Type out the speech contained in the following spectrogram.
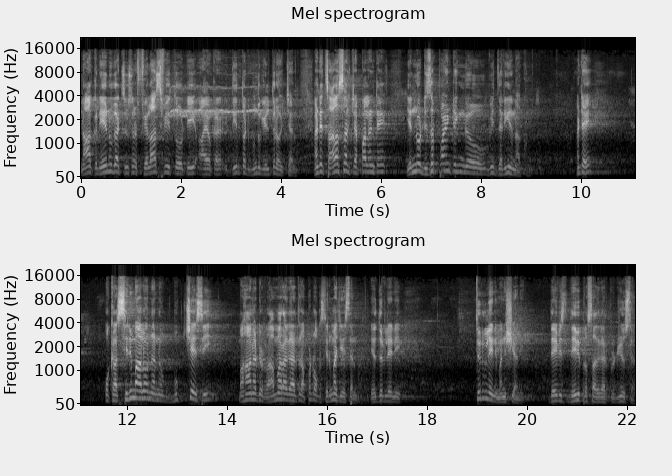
నాకు నేనుగా చూసిన ఫిలాసఫీ తోటి ఆ యొక్క దీంతో ముందుకు వెళ్తూనే వచ్చాను. అంటే చాలాసార్లు చెప్పాలంటే ఎన్నో డిసప్పాయింటింగ్ వి జరిగింది నాకు. అంటే ఒక సినిమాలో నన్ను బుక్ చేసి మహానటుడు రామారావు గారితో అప్పట్లో ఒక సినిమా చేశాను. ఎదురులేని తిరుగులేని మనిషి అని. దేవి దేవి ప్రసాద్ గారు ప్రొడ్యూసర్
